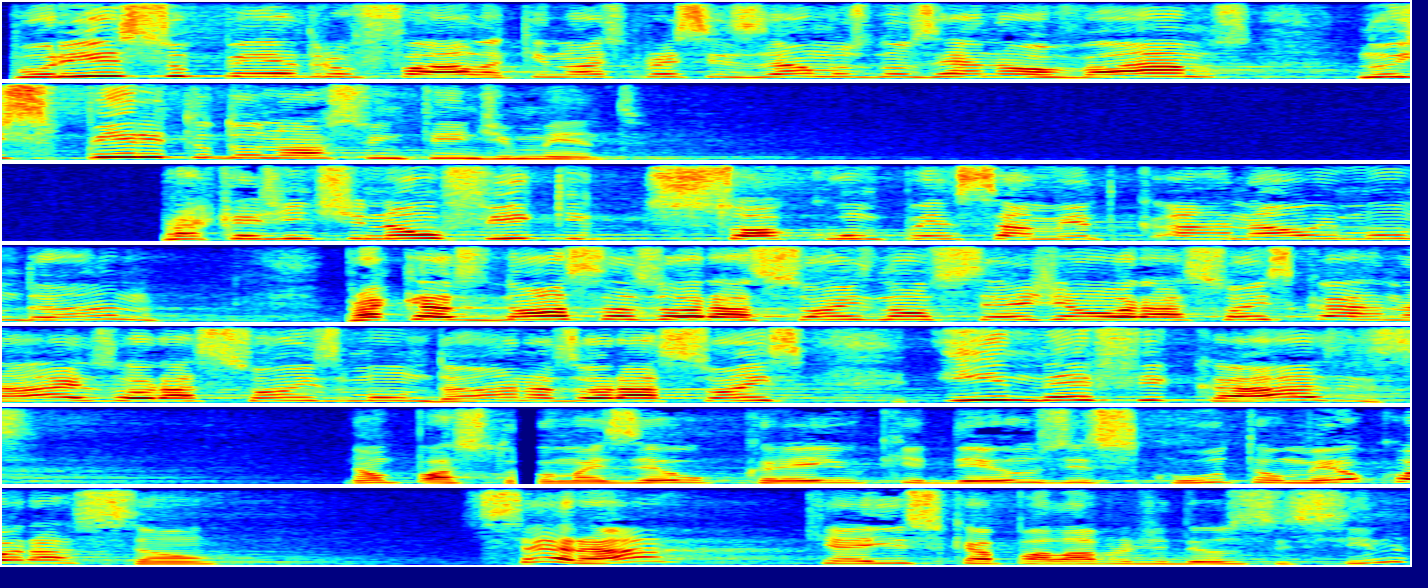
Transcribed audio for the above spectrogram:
Por isso, Pedro fala que nós precisamos nos renovarmos no espírito do nosso entendimento. Para que a gente não fique só com um pensamento carnal e mundano para que as nossas orações não sejam orações carnais, orações mundanas, orações ineficazes. Não, pastor, mas eu creio que Deus escuta o meu coração. Será que é isso que a palavra de Deus ensina?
